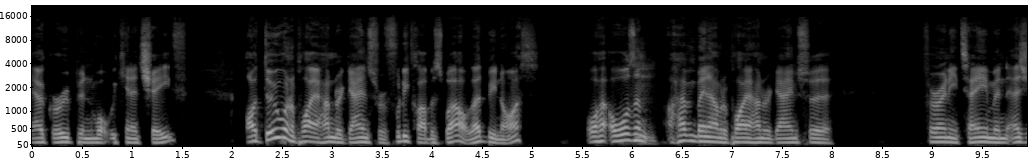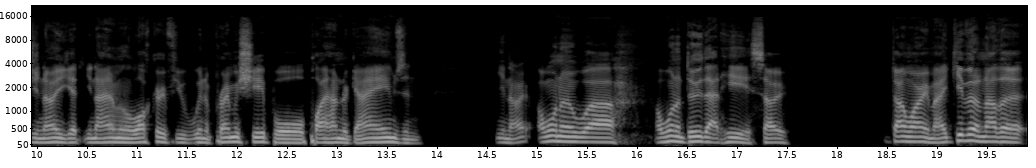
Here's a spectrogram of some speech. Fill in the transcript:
our group and what we can achieve. I do want to play 100 games for a footy club as well. That'd be nice. I wasn't. I haven't been able to play 100 games for for any team. And as you know, you get your name in the locker if you win a premiership or play 100 games. And you know, I want to uh, I want to do that here. So don't worry, mate. Give it another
